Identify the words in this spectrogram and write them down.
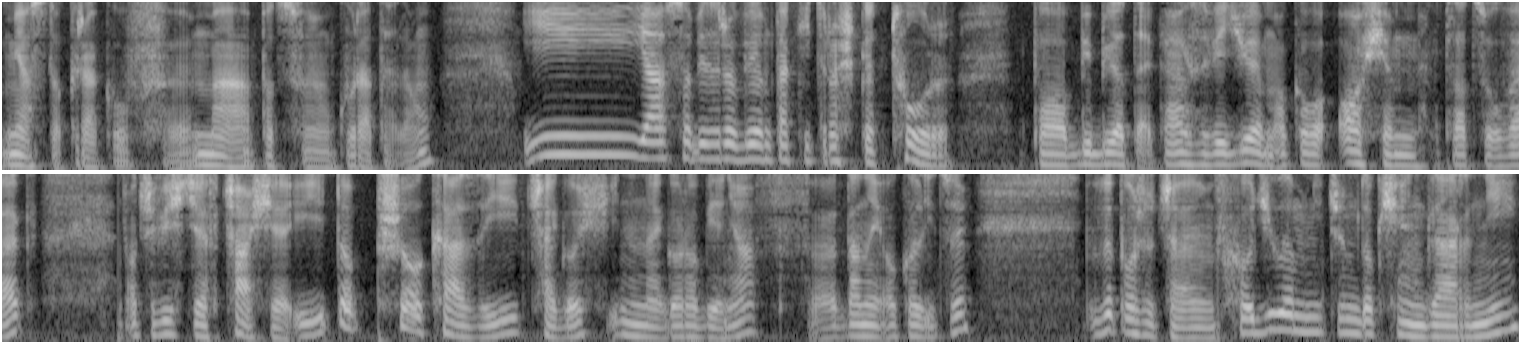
miasto Kraków ma pod swoją kuratelą. I ja sobie zrobiłem taki troszkę tour po bibliotekach. Zwiedziłem około 8 placówek. Oczywiście w czasie i to przy okazji czegoś innego robienia w danej okolicy. Wypożyczałem, wchodziłem niczym do księgarni,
